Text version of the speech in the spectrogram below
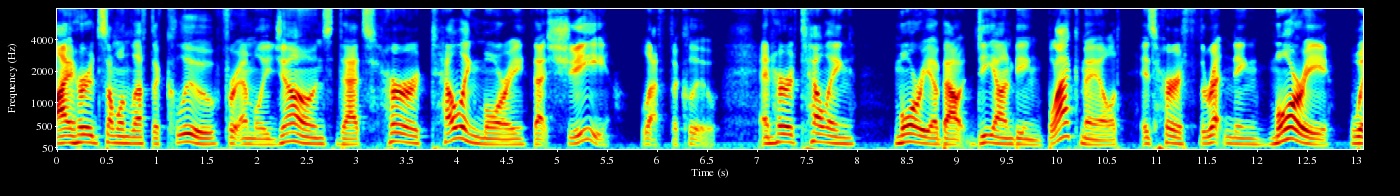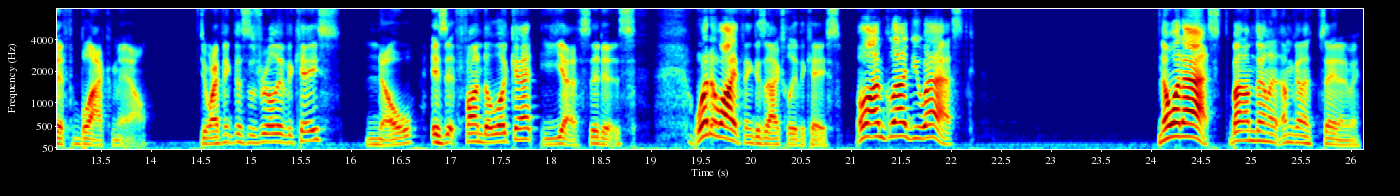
I heard someone left a clue for Emily Jones, that's her telling Maury that she left the clue. And her telling Maury about Dion being blackmailed is her threatening Maury with blackmail. Do I think this is really the case? No. Is it fun to look at? Yes, it is. What do I think is actually the case? Well, I'm glad you asked. No one asked, but I'm gonna I'm gonna say it anyway.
